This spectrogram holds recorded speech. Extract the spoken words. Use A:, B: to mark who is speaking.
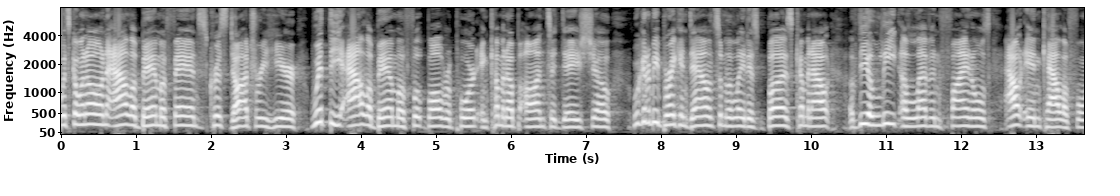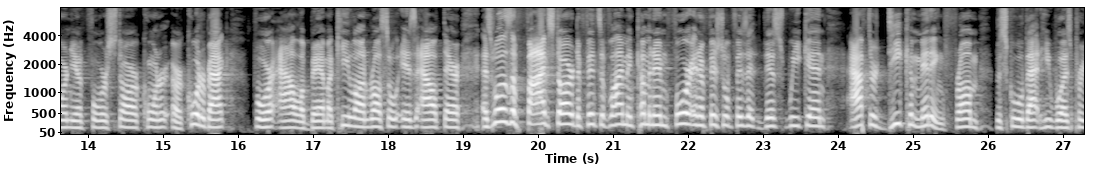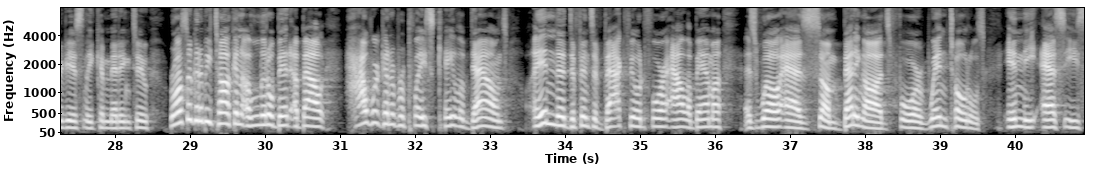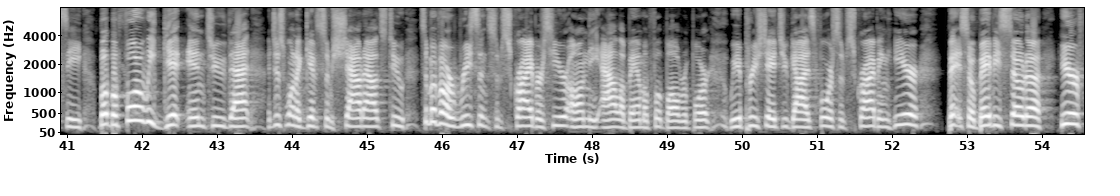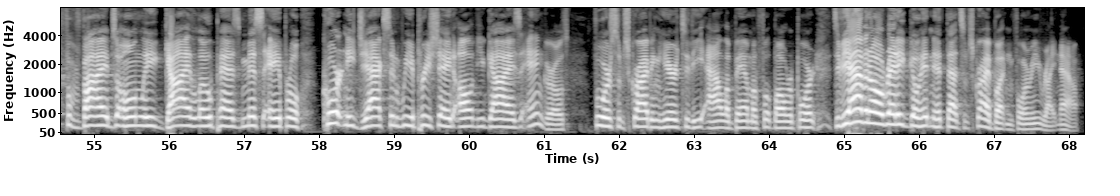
A: What's going on, Alabama fans? Chris Daughtry here with the Alabama Football Report. And coming up on today's show, we're going to be breaking down some of the latest buzz coming out of the Elite 11 finals out in California. Four star corner, or quarterback for Alabama. Keelon Russell is out there, as well as a five star defensive lineman coming in for an official visit this weekend after decommitting from the school that he was previously committing to. We're also going to be talking a little bit about how we're going to replace Caleb Downs in the defensive backfield for Alabama, as well as some betting odds for win totals in the SEC. But before we get into that, I just want to give some shout outs to some of our recent subscribers here on the Alabama Football Report. We appreciate you guys for subscribing here. So, Baby Soda, here for vibes only, Guy Lopez, Miss April, Courtney Jackson. We appreciate all of you guys and girls for subscribing here to the Alabama Football Report. So, if you haven't already, go ahead and hit that subscribe button for me right now.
